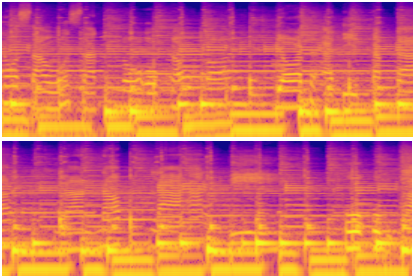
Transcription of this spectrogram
โนเสาร์สัตว์โลกเก่าก็ย้อนอดีตการงานนับล้านปีผู้กุมภา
